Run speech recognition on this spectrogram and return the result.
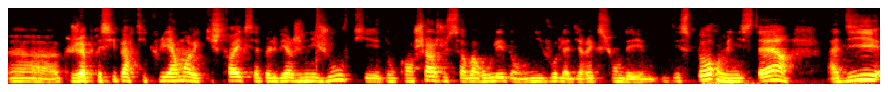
que j'apprécie particulièrement avec qui je travaille qui s'appelle Virginie Jouve, qui est donc en charge du savoir rouler dans, au niveau de la direction des, sports au ministère, a dit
